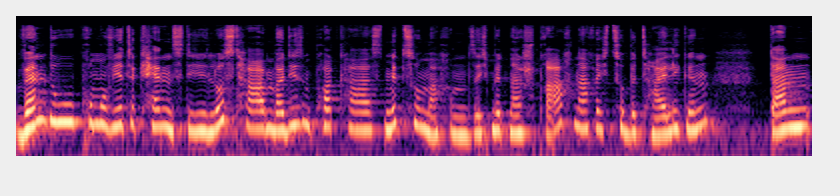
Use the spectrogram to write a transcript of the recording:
Wenn du Promovierte kennst, die Lust haben, bei diesem Podcast mitzumachen, sich mit einer Sprachnachricht zu beteiligen, dann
